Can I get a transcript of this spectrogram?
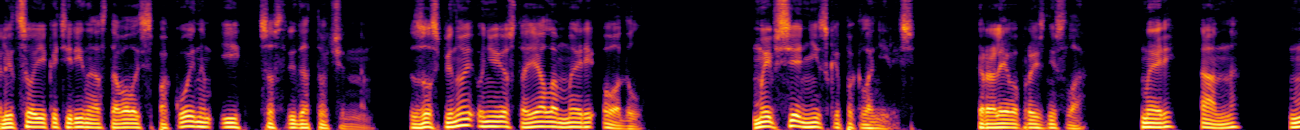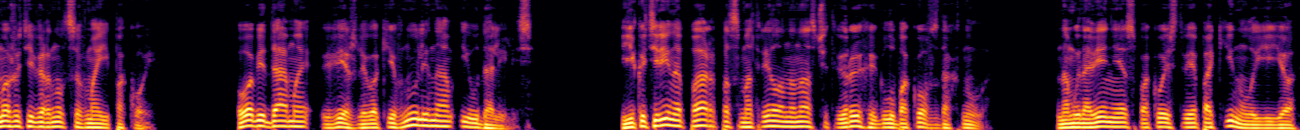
Лицо Екатерины оставалось спокойным и сосредоточенным. За спиной у нее стояла Мэри Одл. Мы все низко поклонились. Королева произнесла: "Мэри, Анна, можете вернуться в мои покои". Обе дамы вежливо кивнули нам и удалились. Екатерина Пар посмотрела на нас четверых и глубоко вздохнула. На мгновение спокойствие покинуло ее,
